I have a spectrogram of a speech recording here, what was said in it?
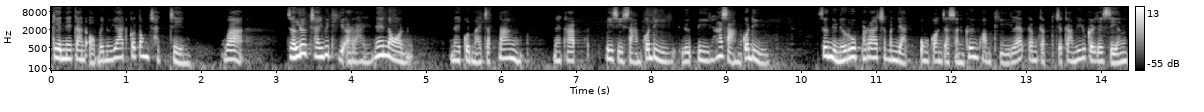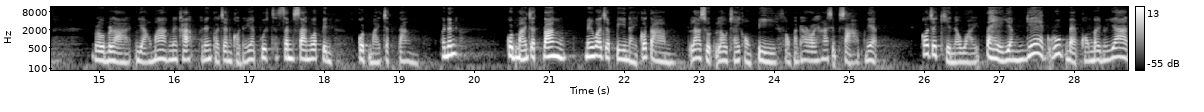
เกณฑ์ในการออกใบอนุญาตก็ต้องชัดเจน ว่าจะเลือกใช้วิธีอะไร แน่นอนในกฎหมายจัดตั้งนะครับปี 43 ก็ดี หรือปี 53 ก็ดี ซึ่งอยู่ในรูปพระราชบัญญัติองค์กรจัดสรรคลื่นความถี่และกำกับกิจการวิทยุกระจายเสียงบลาบลายาวมากนะคะเพราะฉะนั้นขออาจารย์ขออนุญาตพูดสั้น ๆ ว่าเป็นกฎหมายจัดตั้ง เพราะฉะนั้นกฎหมายจัดตั้งไม่ว่าจะปีไหนก็ตาม ล่าสุดเราใช้ของปี 2553 เนี่ย ก็จะเขียนเอาไว้ แต่ยังแยกรูปแบบของใบอนุญาต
